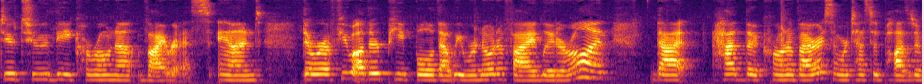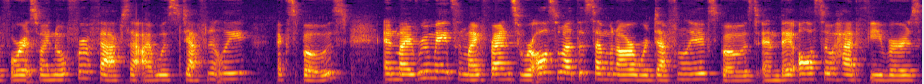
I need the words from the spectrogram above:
due to the coronavirus. And there were a few other people that we were notified later on that had the coronavirus and were tested positive for it. So I know for a fact that I was definitely exposed and my roommates and my friends who were also at the seminar were definitely exposed and they also had fevers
